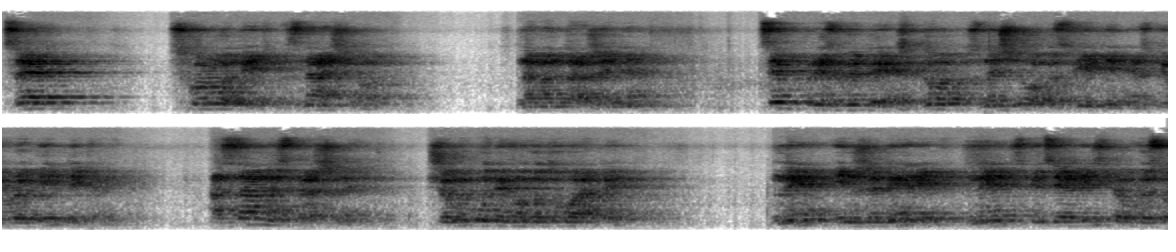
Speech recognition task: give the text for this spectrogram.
Це скоротить значно навантаження, це призведе до значного звільнення співробітників, а саме страшне, що ми будемо готувати не інженерів, не спеціалістів високої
